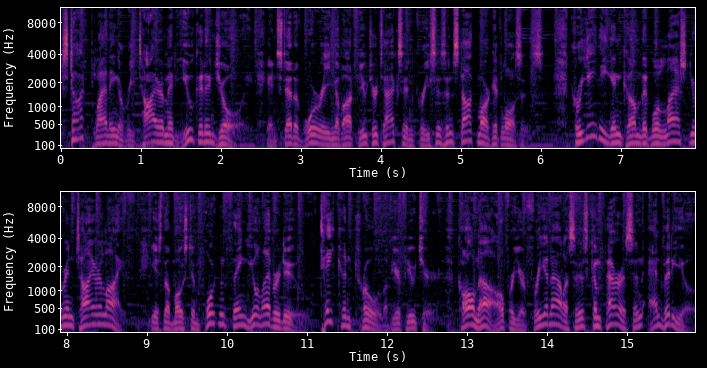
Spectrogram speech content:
Start planning a retirement you can enjoy instead of worrying about future tax increases and stock market losses. Creating income that will last your entire life is the most important thing you'll ever do. Take control of your future. Call now for your free analysis, comparison, and video.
